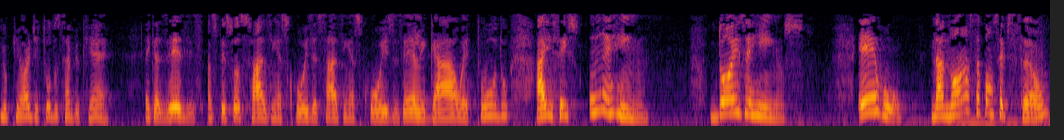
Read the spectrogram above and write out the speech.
E o pior de tudo, sabe o que é? É que às vezes as pessoas fazem as coisas, fazem as coisas, é legal, é tudo. Aí fez um errinho, dois errinhos. Erro na nossa concepção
